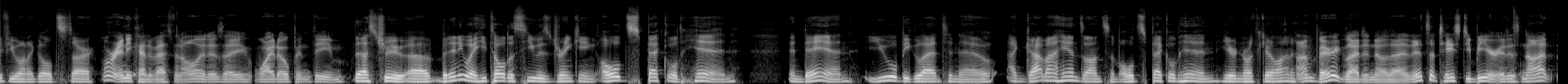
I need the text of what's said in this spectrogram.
if you want a gold star. or any kind of ethanol it is a wide open theme That's true. Uh, but anyway, he told us he was drinking Old Speckled Hen. And Dan, you will be glad to know I got my hands on some Old Speckled Hen here in North Carolina. I'm very glad to know that. And it's a tasty beer. It is not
